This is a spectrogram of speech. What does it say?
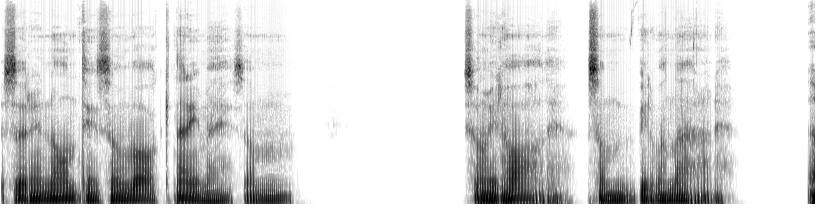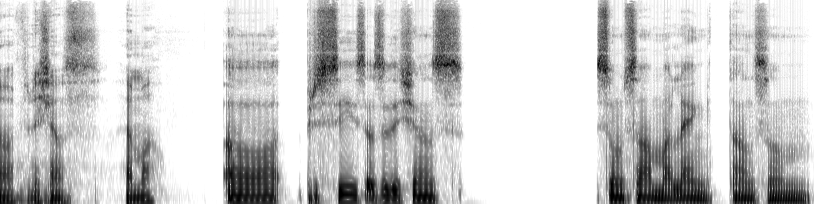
så är det någonting som vaknar i mig som, som vill ha det, som vill vara nära det. Ja, för det känns hemma. Ja, precis. Alltså det känns som samma längtan som,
